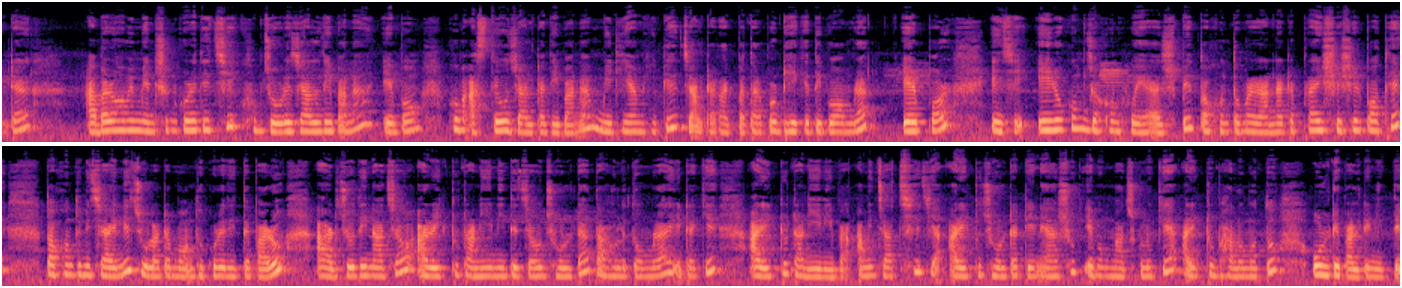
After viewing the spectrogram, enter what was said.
এটা আবারও আমি মেনশন করে দিচ্ছি, খুব জোরে জাল দিবা না এবং খুব আস্তেও জালটা দিবা না। মিডিয়াম হিটে জালটা রাখবা। তারপর ঢেকে দিব আমরা এরপর এই যে এইরকম যখন হয়ে আসবে, তখন তোমার রান্নাটা প্রায় শেষের পথে, তখন তুমি চাইলে চুলাটা বন্ধ করে দিতে পারো। আর যদি না চাও, আর একটু টানিয়ে নিতে চাও ঝোলটা, তাহলে তোমরা এটাকে আর একটু টানিয়ে নিবা। আমি চাচ্ছি যে আর একটু ঝোলটা টেনে আসুক এবং মাছগুলোকে আর একটু ভালো মতো উল্টে পাল্টে নিতে।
